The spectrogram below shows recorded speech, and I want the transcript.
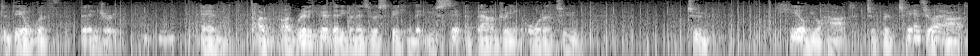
to deal with the injury. And I, I really heard that even as you were speaking, that you set a boundary in order to to heal your heart, to protect As your well. heart,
